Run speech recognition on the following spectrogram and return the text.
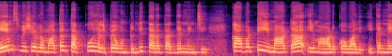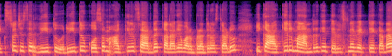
గేమ్స్ విషయంలో మాత్రం తక్కువ హెల్పే ఉంటుంది తన దగ్గర నుంచి. కాబట్టి ఈ మాట ఈమె ఆడుకోవాలి. ఇక నెక్స్ట్ వచ్చేసి రీతు. రీతు కోసం అఖిల్ సార్దక్ అలాగే వాళ్ళ బ్రదర్ వస్తాడు. ఇక అఖిల్ మనందరికీ తెలిసిన వ్యక్తే కదా.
